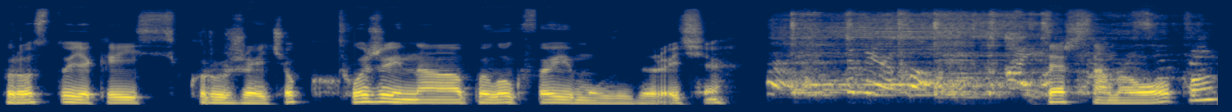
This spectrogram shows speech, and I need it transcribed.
Просто якийсь кружечок, схожий на пилок феї музи, до речі. Те ж саме око.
